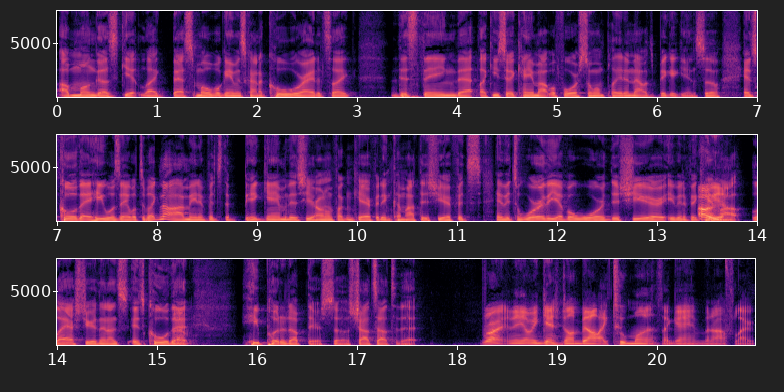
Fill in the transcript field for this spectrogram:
Among Us get like best mobile game is kind of cool, right? It's like this thing that, like you said, came out before someone played and now it's big again. So it's cool that he was able to be like, no, I mean, if it's the big game of this year, I don't fucking care if it didn't come out this year. If it's if it's worthy of award this year, even if it Oh, came yeah. out last year, then it's it's cool that he put it up there. So shouts out to that. Right. And I mean, Genshin done been out like two months. That game been out for like,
